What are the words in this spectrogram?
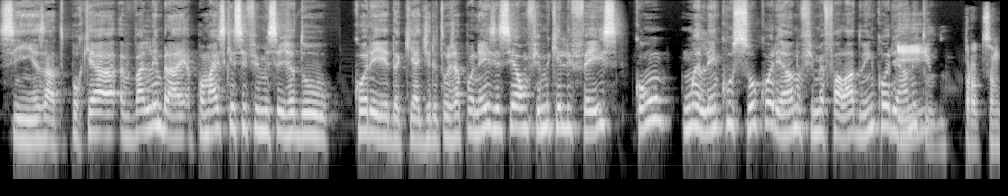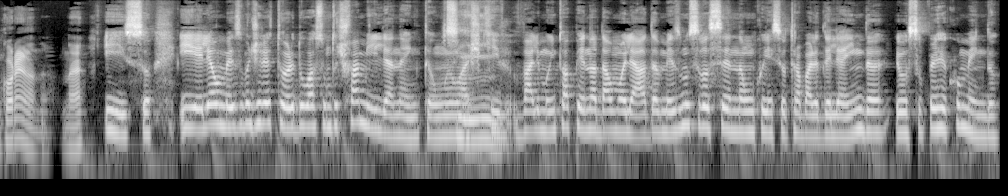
Sim, exato. Porque uh, vale lembrar, por mais que esse filme seja do Koreeda, que é diretor japonês, esse é um filme que ele fez com um elenco sul-coreano, o filme é falado em coreano e, e tudo. Produção coreana, né? Isso. E ele é o mesmo diretor do Assunto de Família, né? Então eu Sim. acho que vale muito a pena dar uma olhada, mesmo se você não conheceu o trabalho dele ainda, eu super recomendo.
